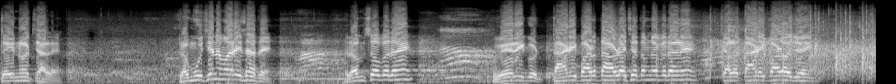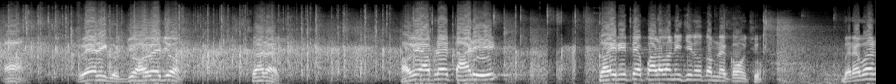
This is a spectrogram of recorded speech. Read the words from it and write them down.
તો એ ન ચાલે. રમવું છે ને મારી સાથે? રમશો બધાય? વેરી ગુડ તાળી પાડતા આવડે છે તમને બધાને? ચાલો તાળી પાડો જોઈ હા. વેરી ગુડ જો, હવે જો. સરસ. હવે આપણે તાળી કઈ રીતે પાડવાની છે હું તમને કહું છું. બરાબર?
